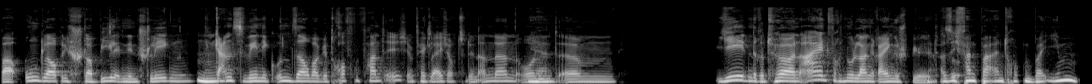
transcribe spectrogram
war unglaublich stabil in den Schlägen. Mhm. Ganz wenig unsauber getroffen, fand ich, im Vergleich auch zu den anderen. Und ähm, jeden Return einfach nur lang reingespielt. Ja, also ich fand beeindruckend bei ihm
